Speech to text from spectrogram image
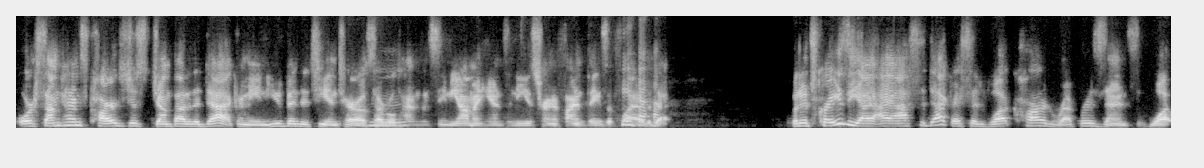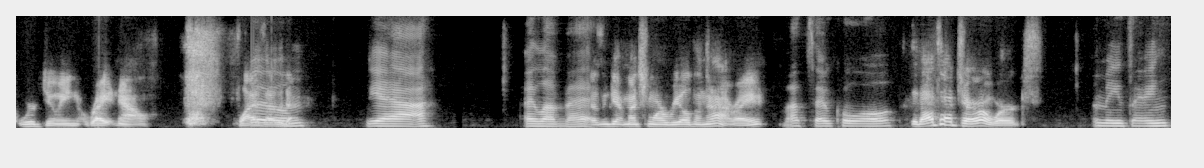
or sometimes cards just jump out of the deck. I mean, you've been to Tea and Tarot several Mhm. times and seen me on my hands and knees trying to find things that fly out of the deck. But it's crazy. I, I asked the deck, I said, what card represents what we're doing right now? Flies out of the deck. Yeah. I love it. Doesn't get much more real than that, right? That's so cool. So that's how tarot works. Amazing.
